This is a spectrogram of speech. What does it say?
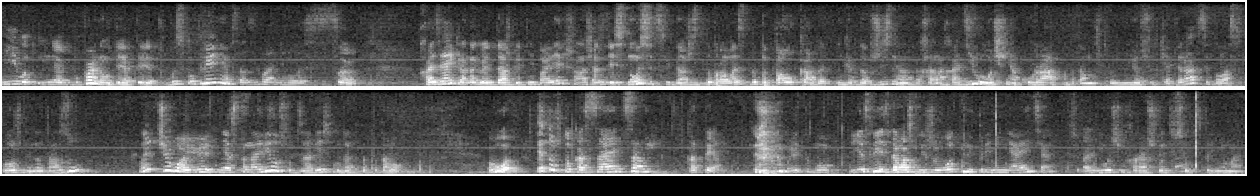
И вот буквально вот я перед выступлением созванивалась с хозяйка, она говорит, даже говорит, не поверишь, она сейчас здесь носится и даже добралась до потолка, говорит, никогда в жизни она, она ходила очень аккуратно, потому что у нее все-таки операция была сложная на тазу. Ну ничего, ее это не остановило, чтобы залезть куда-то под потолок. Вот, это что касается КТ. Поэтому, если есть домашние животные, применяйте, они очень хорошо это все воспринимают.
